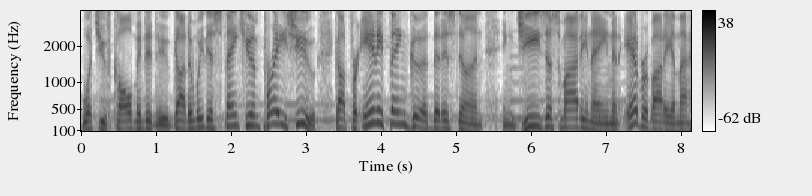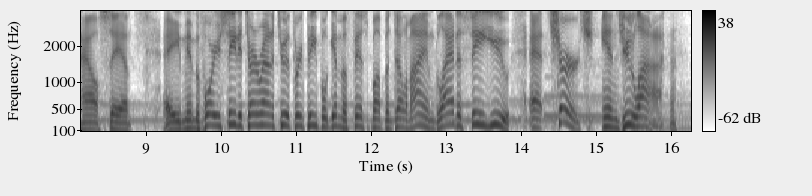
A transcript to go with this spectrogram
what you've called me to do. God, and we just thank you and praise you, God, for anything good that is done in Jesus' mighty name. And everybody in the house said, Amen. Before you see seated, turn around to two or three people, give them a fist bump, and tell them, I am glad to see you at church in July.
